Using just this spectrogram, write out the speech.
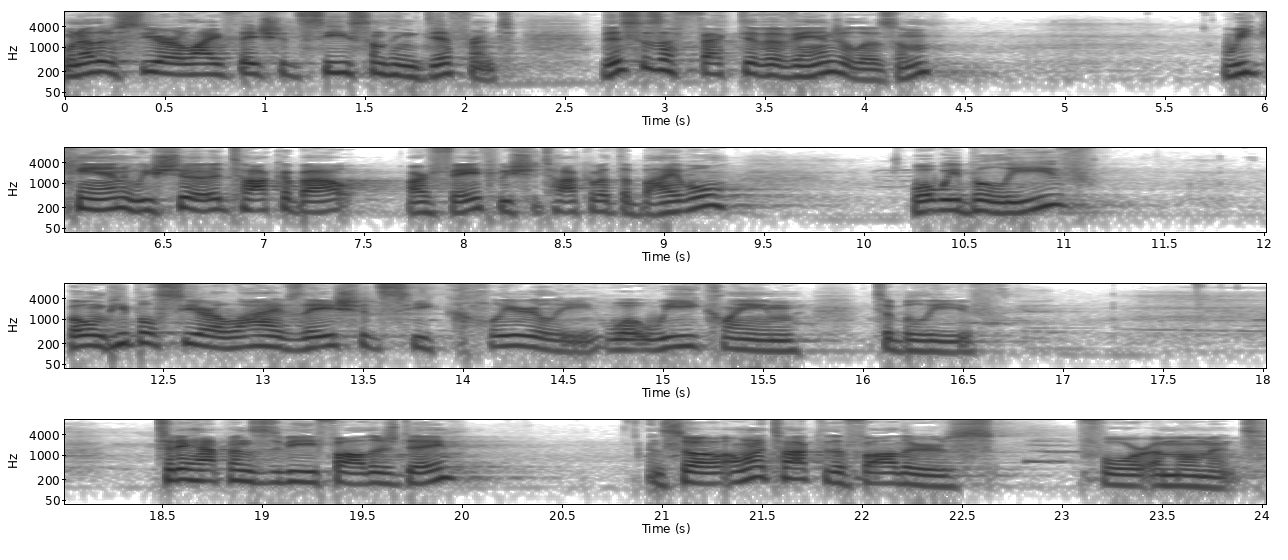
When others see our life, they should see something different. This is effective evangelism. We can, we should talk about our faith. We should talk about the Bible, what we believe. But when people see our lives, they should see clearly what we claim to believe. Today happens to be Father's Day. And so I want to talk to the fathers for a moment.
